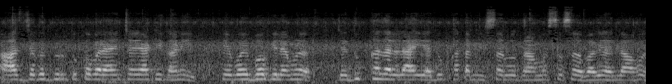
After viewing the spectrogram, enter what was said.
आज जगद्गुरु तुकोबरायांच्या या ठिकाणी हे वैभव गेल्यामुळं जे दुःख झालेलं आहे या दुःखात आम्ही सर्व ग्रामस्थ सहभागी झालेलो आहोत.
